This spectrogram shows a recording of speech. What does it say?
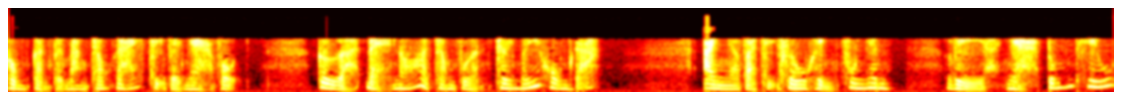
không cần phải mang cháu gái chị về nhà vội, cửa à, để nó ở trong vườn chơi mấy hôm đã. Anh và chị dâu hình phu nhân, vì nhà túng thiếu,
